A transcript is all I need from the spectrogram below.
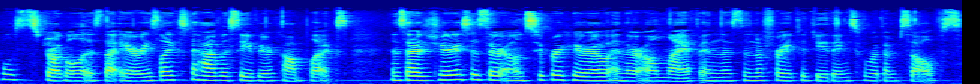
will struggle is that Aries likes to have a savior complex and Sagittarius is their own superhero in their own life and isn't afraid to do things for themselves.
